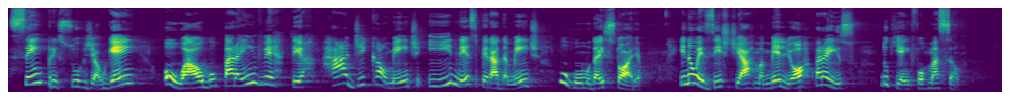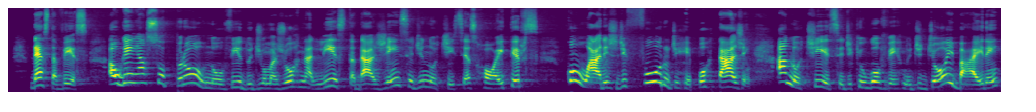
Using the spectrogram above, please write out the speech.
sempre surge alguém ou algo para inverter radicalmente e inesperadamente o rumo da história. E não existe arma melhor para isso do que a informação. Desta vez, alguém assoprou no ouvido de uma jornalista da agência de notícias Reuters, com ares de furo de reportagem, a notícia de que o governo de Joe Biden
